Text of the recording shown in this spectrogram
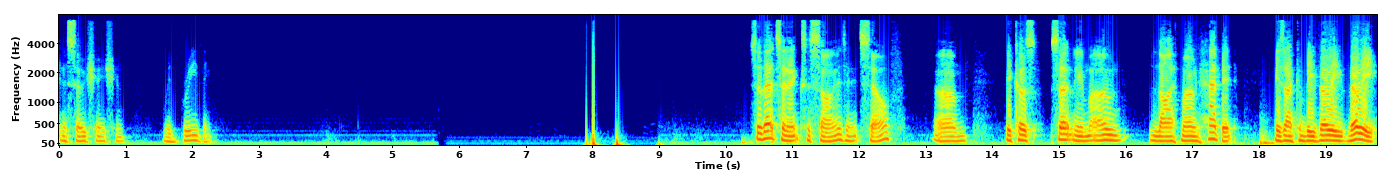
in association with breathing. So that's an exercise in itself. Um, because certainly in my own life, my own habit is I can be very, very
